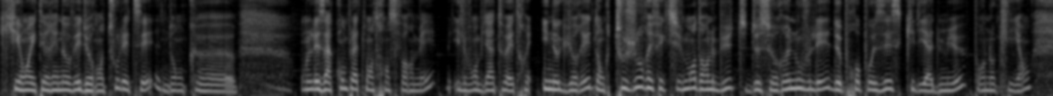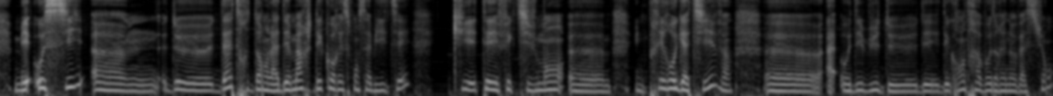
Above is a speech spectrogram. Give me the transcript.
qui ont été rénovés durant tout l'été. Donc, on les a complètement transformés. Ils vont bientôt être inaugurés. Donc, toujours effectivement dans le but de se renouveler, de proposer ce qu'il y a de mieux pour nos clients, mais aussi d'être dans la démarche d'éco-responsabilité qui était effectivement euh, une prérogative euh, au début des, grands travaux de rénovation.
